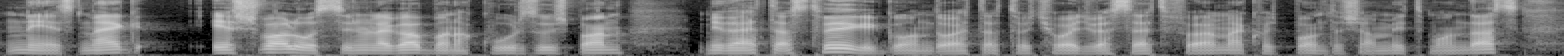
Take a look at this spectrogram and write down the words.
nézd meg, és valószínűleg abban a kurzusban, mivel te azt végig gondoltad, hogy hogy veszed föl, meg hogy pontosan mit mondasz,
